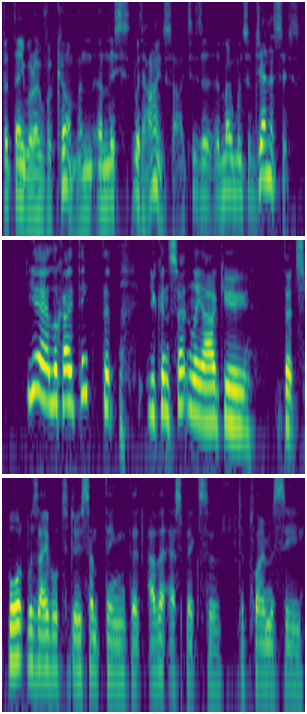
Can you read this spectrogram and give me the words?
But they were overcome, and, and this, with hindsight, is a, a moment of genesis. Yeah, look, I think that you can certainly argue that sport was able to do something that other aspects of diplomacy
